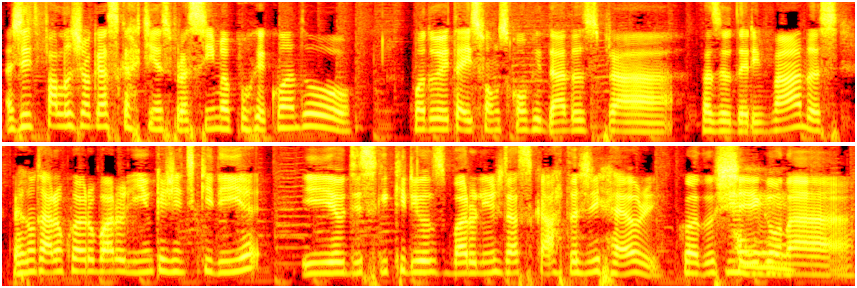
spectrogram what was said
a gente fala jogar as cartinhas pra cima, porque quando, quando eu e Thaís fomos convidadas pra fazer o Derivadas, perguntaram qual era o barulhinho que a gente queria, e eu disse que queria os barulhinhos das cartas de Harry, quando chegam na,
